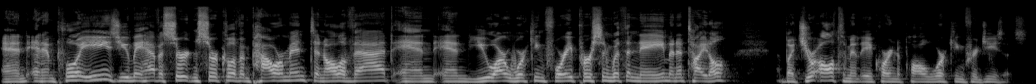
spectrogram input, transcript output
And, and employees, you may have a certain circle of empowerment and all of that, and, and you are working for a person with a name and a title, but you're ultimately, according to Paul, working for Jesus.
